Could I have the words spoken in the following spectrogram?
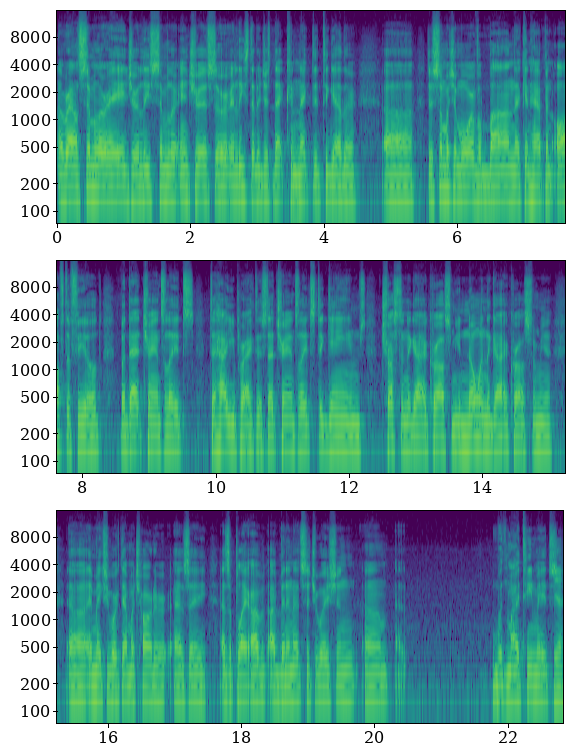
around similar age or at least similar interests or at least that are just that connected together, uh, there's so much more of a bond that can happen off the field, but that translates to how you practice. That translates to games, trusting the guy across from you, knowing the guy across from you. Uh, it makes you work that much harder as a as a player. I've, I've been in that situation. Um, with my teammates yeah.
